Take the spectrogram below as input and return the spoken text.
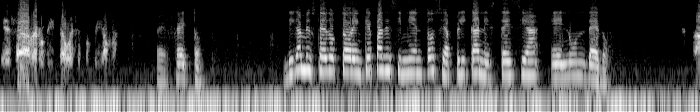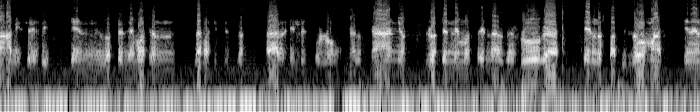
esa verruguita o ese papiloma. Perfecto. Dígame usted, doctor, ¿en qué padecimiento se aplica anestesia en un dedo? Ah, mi Ceci, en, lo tenemos en la fascitis plantar, el espolón calcáneo, lo tenemos en las verrugas, en los papilomas, en el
